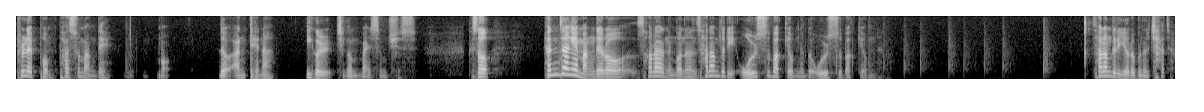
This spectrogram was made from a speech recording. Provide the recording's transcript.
플랫폼 파수망대 뭐너 안테나 이걸 지금 말씀 주셨어요. 그래서 현장의 망대로 서라는 거는 사람들이 올 수밖에 없는 거예요. 올 수밖에 없는. 사람들이 여러분을 찾아.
